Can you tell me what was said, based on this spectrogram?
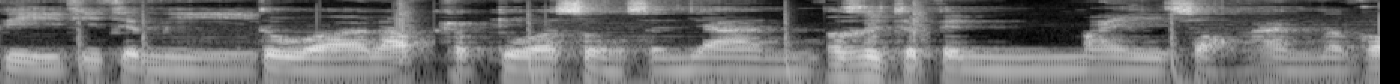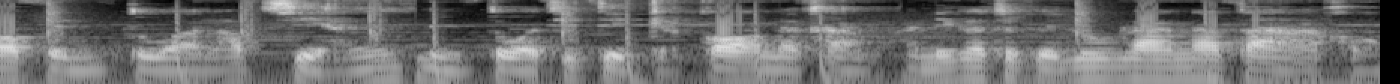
B ที่จะมีตัวรับกับตัวส่งสัญญาณ ก็คือจะเป็นไมค์สองอัน แล้วก็เป็นตัวรับเสียงหนึ่งตัวที่ติดกับกล้องนะครับ อันนี้ก็จะเป็นรูปร่างหน้าตาของ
